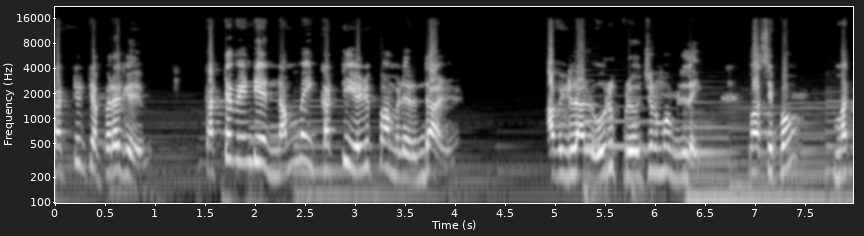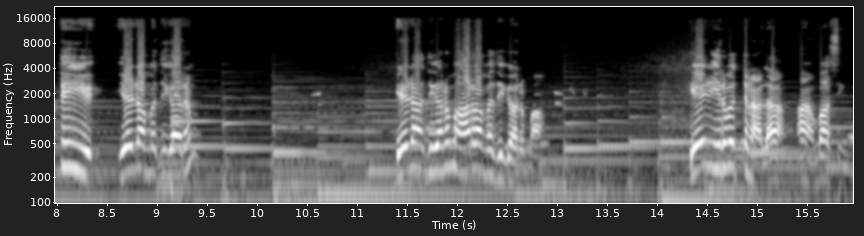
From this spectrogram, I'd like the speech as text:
கட்டிட்ட பிறகு கட்ட வேண்டிய நம்மை கட்டி எழுப்பாமல் இருந்தால் அவைகளால் ஒரு பிரயோஜனமும் இல்லை. வாசிப்போம். மத்திய ஏழாம் அதிகாரம். ஏழாம் அதிகாரம் ஆறாம் அதிகாரமா? ஏழு இருபத்தி நாலா? ஆ வாசிங்க.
